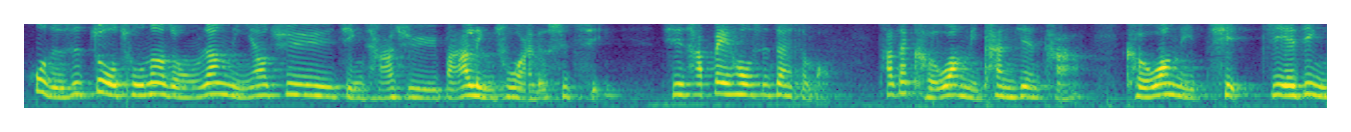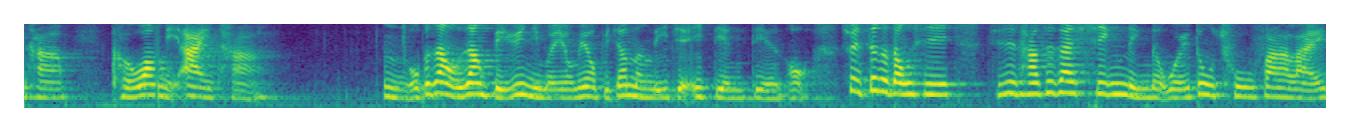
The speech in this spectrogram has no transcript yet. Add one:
或者是做出那种让你要去警察局把他领出来的事情。其实他背后是在什么？他在渴望你看见他，渴望你接接近他，渴望你爱他。嗯，我不知道我这样比喻你们有没有比较能理解一点点哦。所以这个东西其实它是在心灵的维度出发来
